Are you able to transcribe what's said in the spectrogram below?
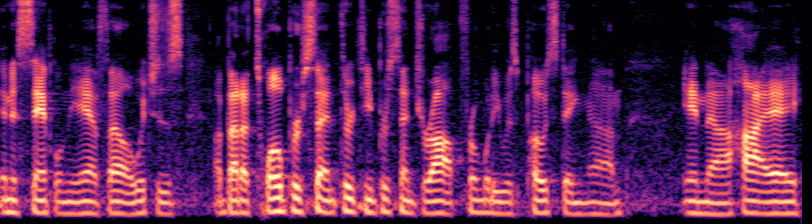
in his sample in the AFL, which is about a twelve percent, thirteen percent drop from what he was posting um, in uh, High A,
